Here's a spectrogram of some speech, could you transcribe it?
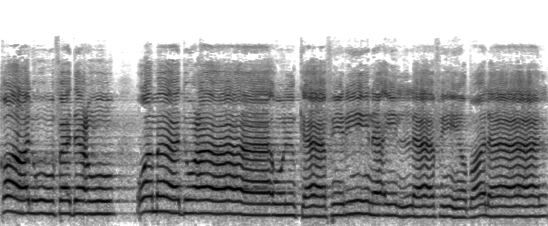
قالوا فادعوا وما دعاء الكافرين إلا في ضلال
